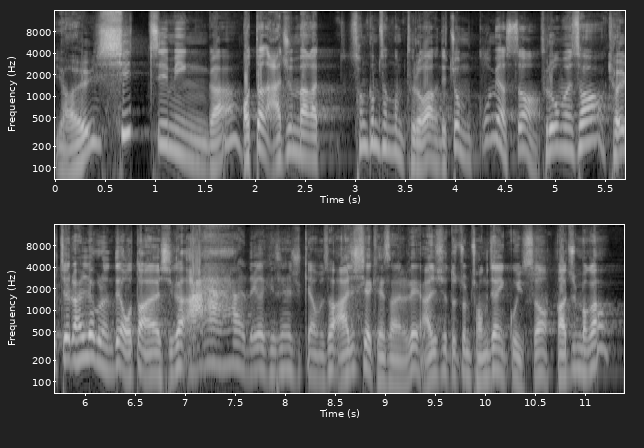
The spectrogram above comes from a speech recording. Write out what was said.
10시쯤인가 어떤 아줌마가 성큼성큼 들어와. 근데 좀 꾸몄어. 들어오면서 결제를 하려고 그러는데 어떤 아저씨가 아, 내가 계산해 줄게 하면서 아저씨가 계산을 해. 아저씨도 좀 정장 입고 있어. 아줌마가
